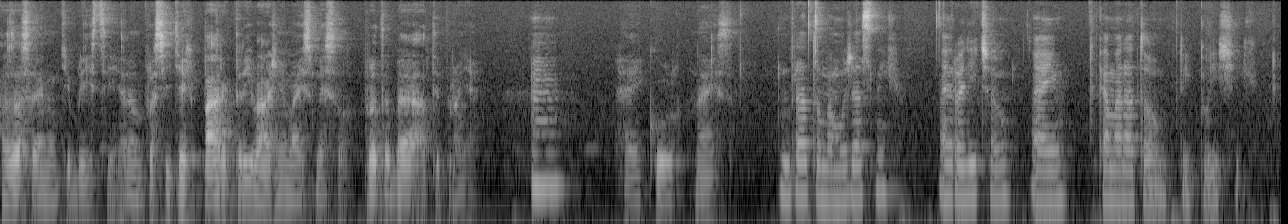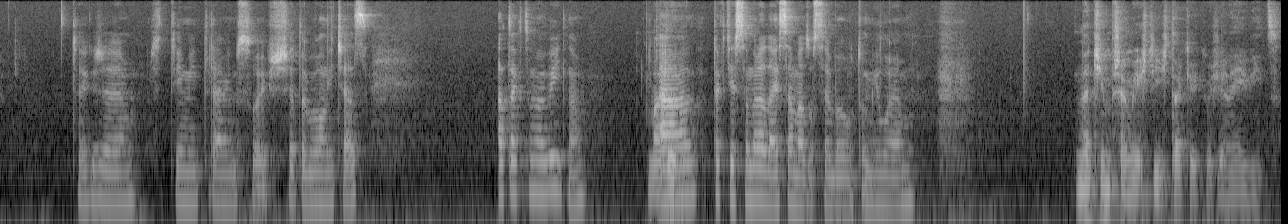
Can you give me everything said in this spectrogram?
A zase jenom ti blízcí, jenom prostě těch pár, který vážně mají smysl. Pro tebe a ty pro ně. Mhm. Hej, cool, nice. Bratov mám úžasných. Aj rodičov, aj kamarátov tých bližších. Takže s tými trávim svoj všetok voľný čas. A tak to má byť, no. Máte, A taktiež som rada aj sama so sebou, to milujem. nad čím přemýšlíš tak jakože nejvíc?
